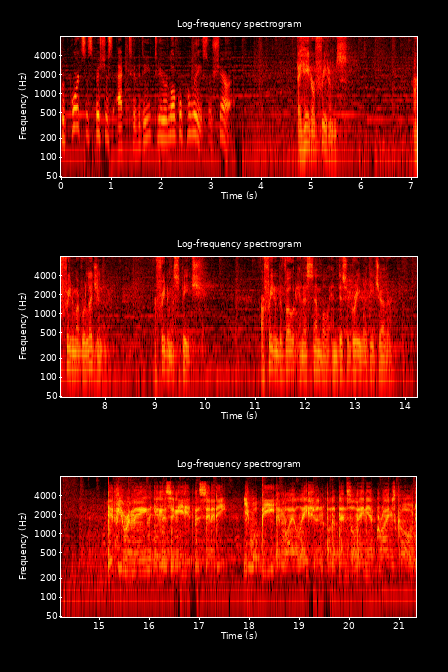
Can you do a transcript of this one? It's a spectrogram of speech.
Report suspicious activity to your local police or sheriff. They hate our freedoms our freedom of religion, our freedom of speech our freedom to vote and assemble and disagree with each other. If you remain in this immediate vicinity, you will be in violation of the Pennsylvania Crimes Code.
